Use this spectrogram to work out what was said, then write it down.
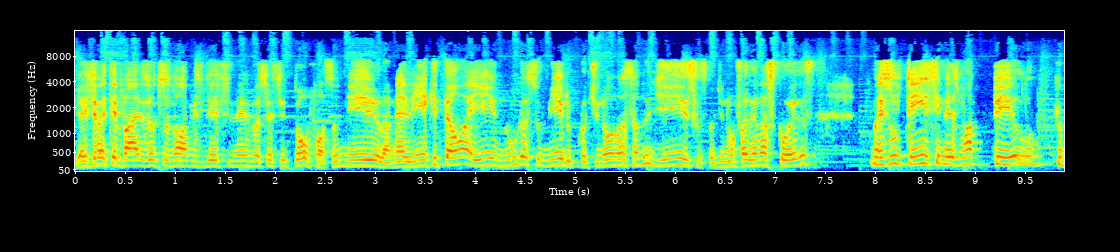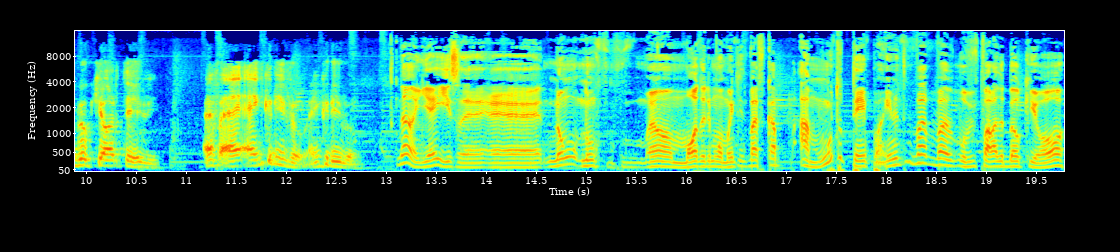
E aí você vai ter vários outros nomes desses né, que você citou, Falso Nilo, Melinha, que estão aí, nunca sumiram, continuam lançando discos, continuam fazendo as coisas, mas não tem esse mesmo apelo que o Belchior teve. É, é, é incrível, é incrível. Não, e é isso. É, é, não, não, é uma moda de momento, a gente vai ficar há muito tempo ainda, vai, vai ouvir falar do Belchior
